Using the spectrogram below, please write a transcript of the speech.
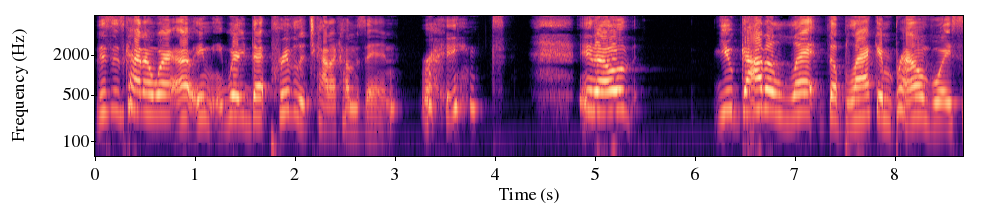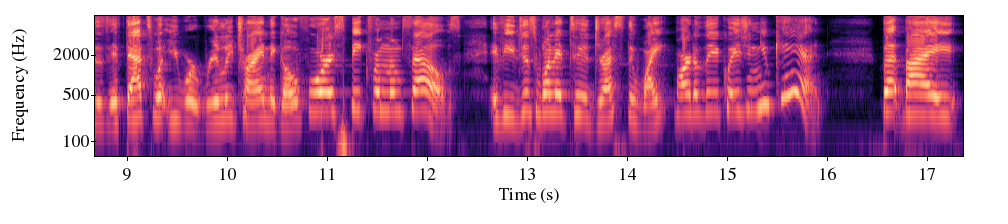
This is kind of where mean, where that privilege kind of comes in, right? you know, you gotta let the black and brown voices, if that's what you were really trying to go for, speak from themselves. If you just wanted to address the white part of the equation, you can. But by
